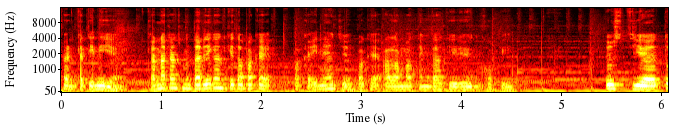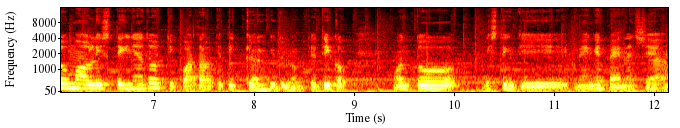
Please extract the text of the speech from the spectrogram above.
fancat ini ya. Karena kan sementara ini kan kita pakai pakai ini aja pakai alamat yang tadi yang copy. Terus dia tuh mau listingnya tuh di kuartal ketiga gitu loh. Jadi kok untuk listing di mungkin Binance ya.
